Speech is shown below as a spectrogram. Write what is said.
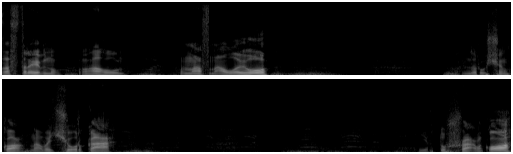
Застрибнув Гагун. У нас на Олегу. Друщенко на Вечурка. Євтушенко.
